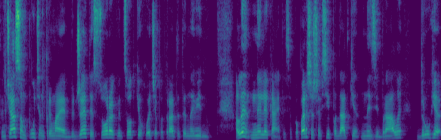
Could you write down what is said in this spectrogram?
Тим часом Путін приймає бюджет і 40% хоче потратити на війну. Але не лякайтеся. По-перше, що всі податки не зібрали. Друге,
